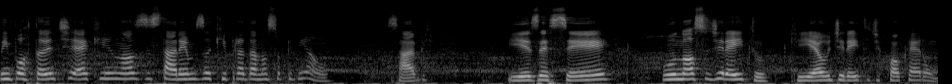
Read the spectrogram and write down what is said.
O importante é que nós estaremos aqui para dar nossa opinião, sabe? E exercer o nosso direito, que é o direito de qualquer um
